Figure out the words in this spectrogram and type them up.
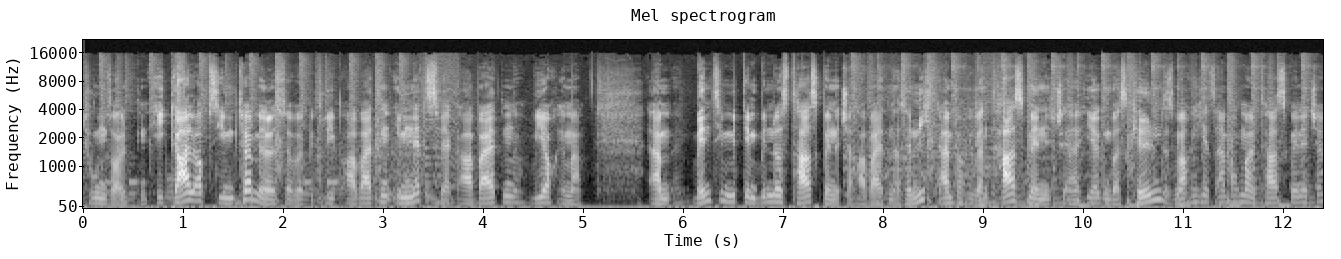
tun sollten, egal ob Sie im Terminal-Server-Betrieb arbeiten, im Netzwerk arbeiten, wie auch immer. Ähm, wenn Sie mit dem Windows Task Manager arbeiten, also nicht einfach über einen Task Manager irgendwas killen, das mache ich jetzt einfach mal Task Manager.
